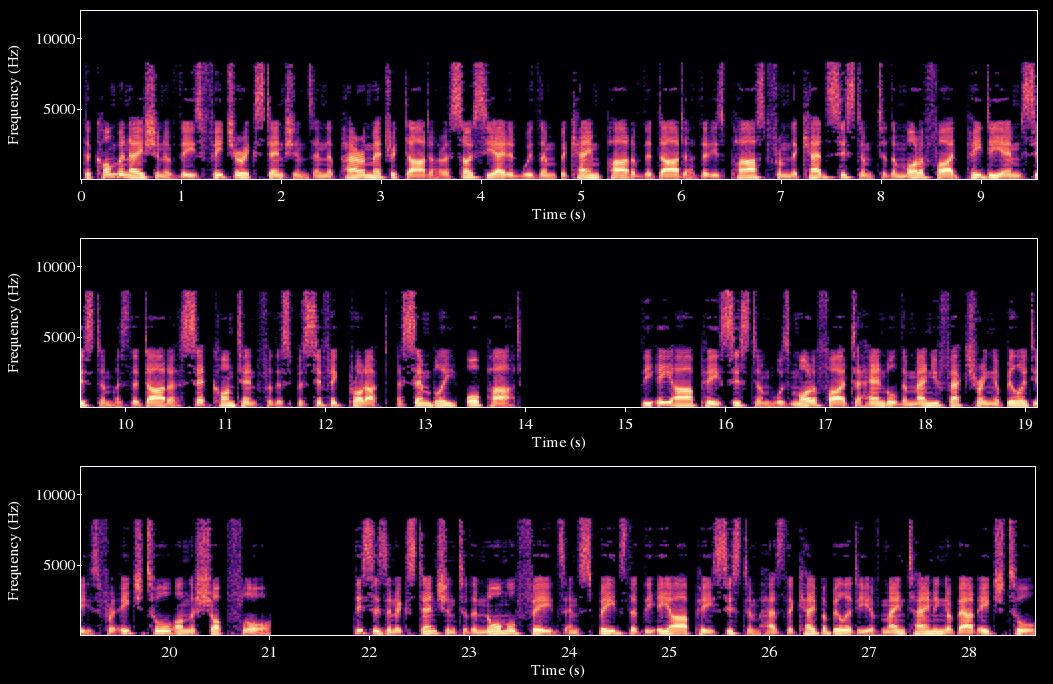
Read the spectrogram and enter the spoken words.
The combination of these feature extensions and the parametric data associated with them became part of the data that is passed from the CAD system to the modified PDM system as the data set content for the specific product, assembly, or part. The ERP system was modified to handle the manufacturing abilities for each tool on the shop floor. This is an extension to the normal feeds and speeds that the ERP system has the capability of maintaining about each tool.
